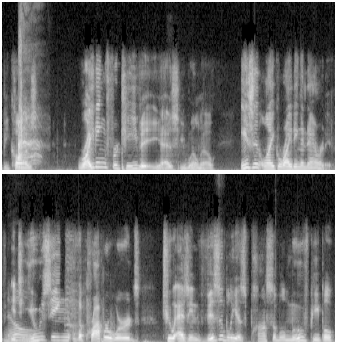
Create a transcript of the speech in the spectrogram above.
because writing for TV, as you will know, isn't like writing a narrative. No. It's using the proper words to, as invisibly as possible, move people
